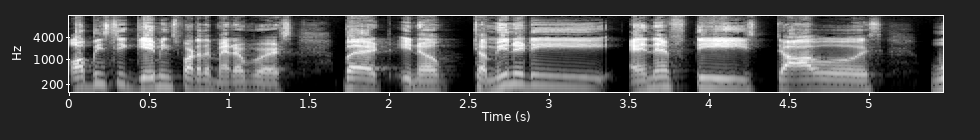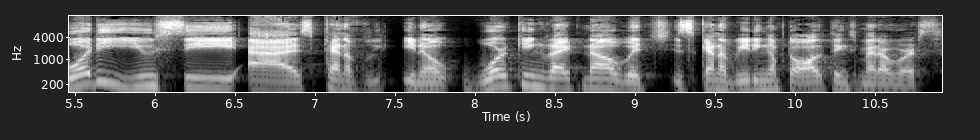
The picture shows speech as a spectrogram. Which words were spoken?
obviously gaming's part of the metaverse, but you know, community, NFTs, DAOs, what do you see as kind of you know working right now which is kind of leading up to all things metaverse?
